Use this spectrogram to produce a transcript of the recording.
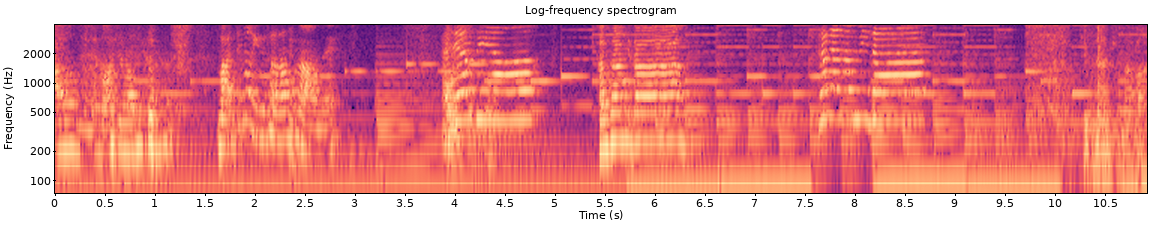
안 하네 마지막 마지막 인사는 항상 안 해. 안녕하세요. 감사합니다. 기분이 안 좋나 봐.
